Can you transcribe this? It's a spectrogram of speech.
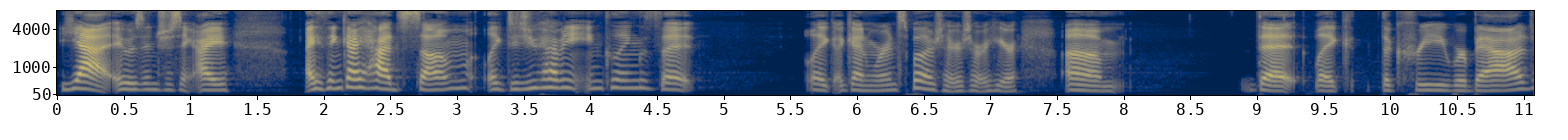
yeah, it was interesting. I I think I had some like. Did you have any inklings that like again we're in spoiler territory here? Um, that like the Kree were bad.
